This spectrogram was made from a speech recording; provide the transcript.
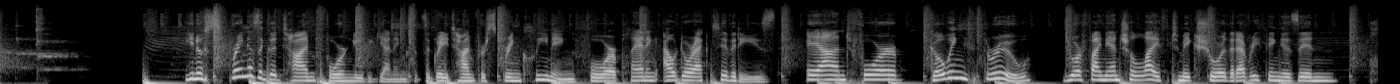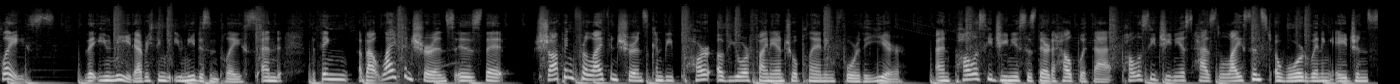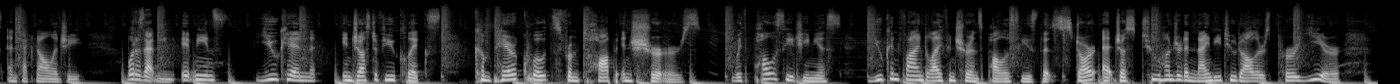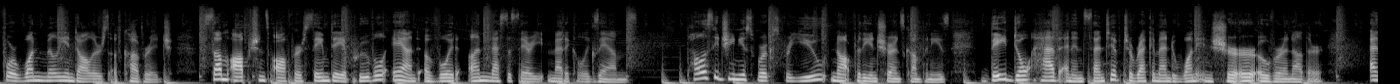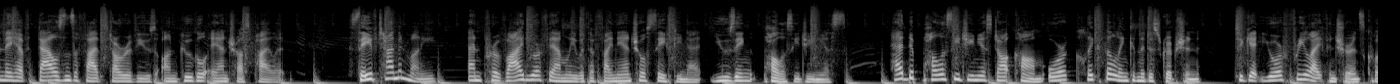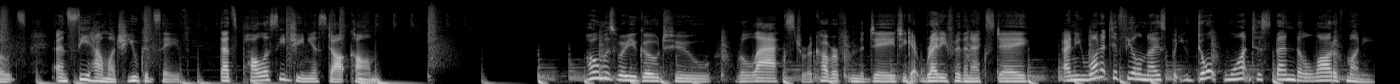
you know, spring is a good time for new beginnings. It's a great time for spring cleaning, for planning outdoor activities, and for going through your financial life to make sure that everything is in place that you need. Everything that you need is in place. And the thing about life insurance is that shopping for life insurance can be part of your financial planning for the year. And Policygenius is there to help with that. Policygenius has licensed award winning agents and technology what does that mean? It means you can, in just a few clicks, compare quotes from top insurers. With Policygenius, you can find life insurance policies that start at just $292 per year for $1 million of coverage. Some options offer same day approval and avoid unnecessary medical exams. Policygenius works for you, not for the insurance companies. They don't have an incentive to recommend one insurer over another. And they have thousands of five star reviews on Google and Trustpilot. Save time and money and provide your family with a financial safety net using Policygenius. Head to policygenius.com or click the link in the description to get your free life insurance quotes and see how much you could save. That's policygenius.com. Home is where you go to relax, to recover from the day, to get ready for the next day. And you want it to feel nice, but you don't want to spend a lot of money.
